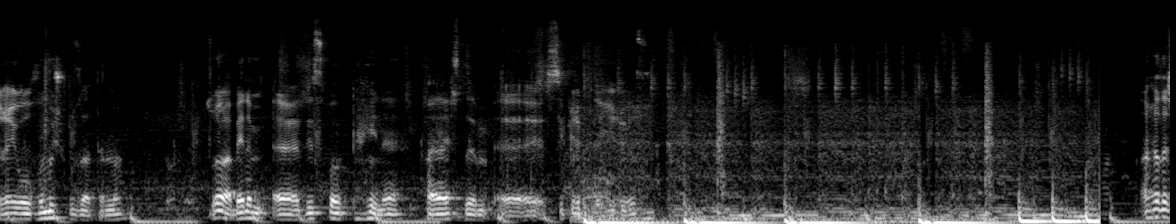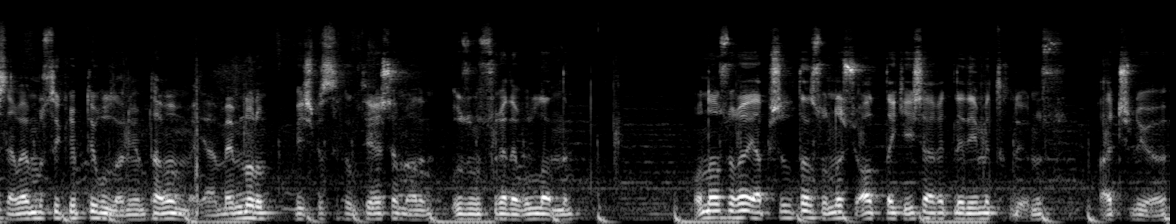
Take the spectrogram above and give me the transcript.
direkt okumuş bu zaten lan. Sonra benim e, Discord'da yine paylaştığım e, script'e giriyoruz. Arkadaşlar ben bu script'i kullanıyorum tamam mı? Yani memnunum. Hiçbir sıkıntı yaşamadım. Uzun sürede kullandım. Ondan sonra yapıştırdıktan sonra şu alttaki işaretlediğimi tıklıyorsunuz. Açılıyor.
